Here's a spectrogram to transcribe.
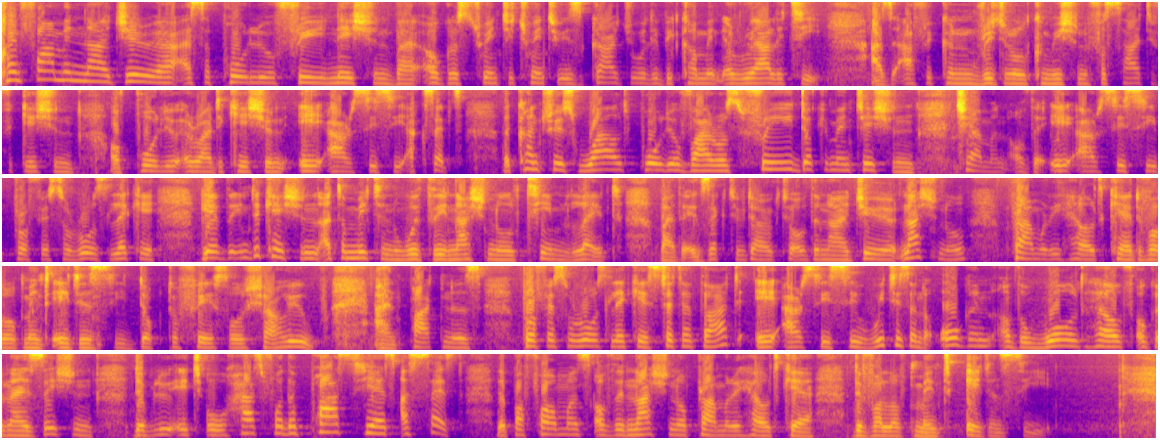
Confirming Nigeria as a polio-free nation by August 2020 is gradually becoming a reality as the African Regional Commission for Certification of Polio Eradication, ARCC, accepts the country's wild polio virus-free documentation. Chairman of the ARCC, Professor Rose Leke, gave the indication at a meeting with the national team led by the Executive Director of the Nigeria National Primary Health Care Development Agency, Dr. Faisal Shuaib, and partners Professor Rose Leke stated that ARCC, which is an organ of the World Health Organization, WHO, has for the past years assessed the performance of the National Primary Healthcare Development Agency.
